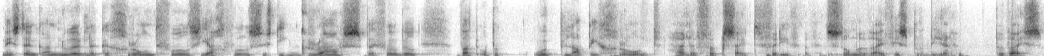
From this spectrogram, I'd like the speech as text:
Mense dink aan noordelike grondvoëls jagvoëls soos die grouse byvoorbeeld wat op 'n oop lappie grond hulle fiksheid vir die stomme wyfies probeer bewys.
